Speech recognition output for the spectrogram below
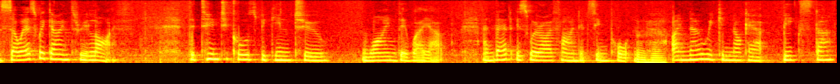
So as we're going through life, the tentacles begin to wind their way up, and that is where I find it's important. Mm-hmm. I know we can knock out big stuff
